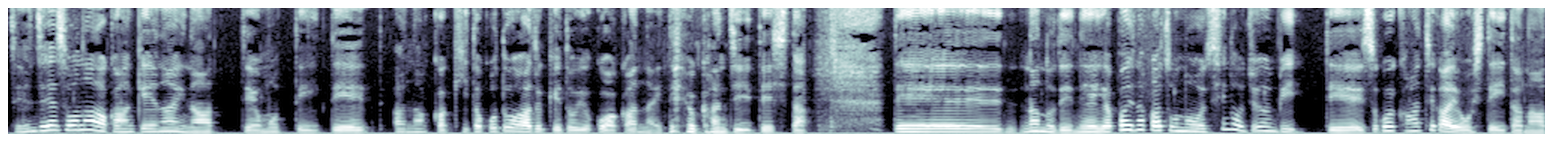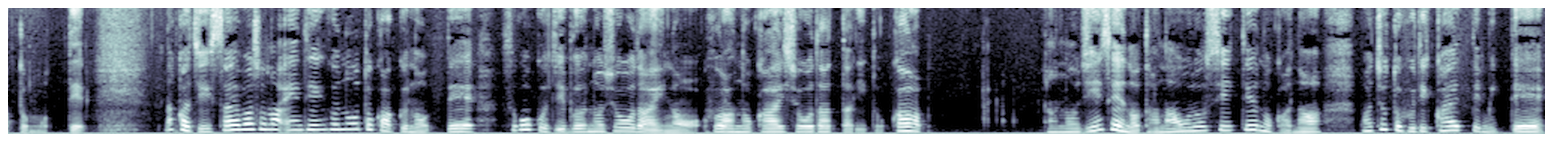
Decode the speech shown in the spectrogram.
全然そんなの関係ないなって思っていてあなんか聞いたことはあるけどよくわかんないっていう感じでした。でなのでねやっぱりなんかその死の準備ってすごい勘違いをしていたなと思って。なんか実際はそのエンディングノート書くのってすごく自分の将来の不安の解消だったりとかあの人生の棚卸しっていうのかな、まあ、ちょっと振り返ってみて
